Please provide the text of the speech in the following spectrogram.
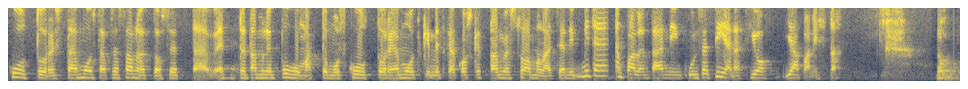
kulttuurista ja muista, kun sä sanoit tuossa, että, että tämmöinen puhumattomuuskulttuuri ja muutkin, mitkä koskettaa myös suomalaisia, niin miten paljon tämä, niin kun sä tiedät jo Japanista? No,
